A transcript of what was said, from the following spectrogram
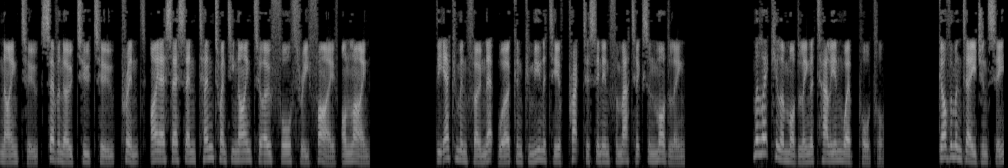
0892-7022 print, ISSN 1029-0435 online The eCheminfo Network and Community of Practice in Informatics and Modeling Molecular Modeling Italian web portal. Government agency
